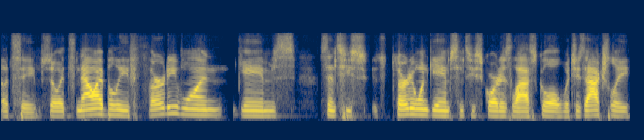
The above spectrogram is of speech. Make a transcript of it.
let's see. So it's now I believe 31 games since he's 31 games since he scored his last goal, which is actually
